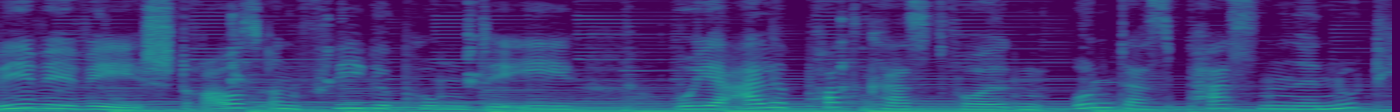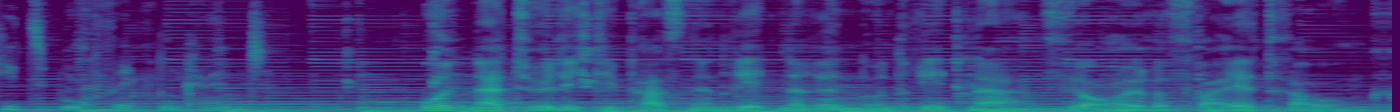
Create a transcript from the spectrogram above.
www.straußundfliege.de, wo ihr alle Podcast-Folgen und das passende Notizbuch finden könnt. Und natürlich die passenden Rednerinnen und Redner für eure freie Trauung.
